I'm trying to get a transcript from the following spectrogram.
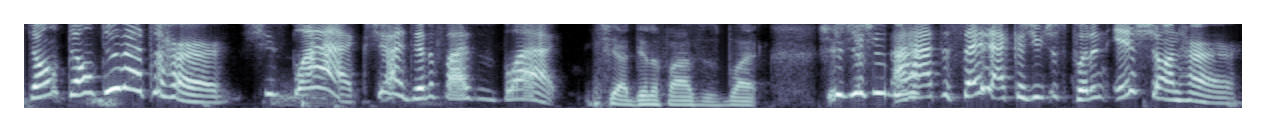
don't don't do that to her. She's black. She identifies as black. She identifies as black. She's yeah, she's I black. had to say that because you just put an ish on her.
